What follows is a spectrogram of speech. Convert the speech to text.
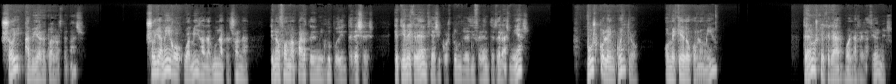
¿Soy abierto a los demás? ¿Soy amigo o amiga de alguna persona que no forma parte de mi grupo de intereses que tiene creencias y costumbres diferentes de las mías? ¿Busco el encuentro o me quedo con lo mío? Tenemos que crear buenas relaciones.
